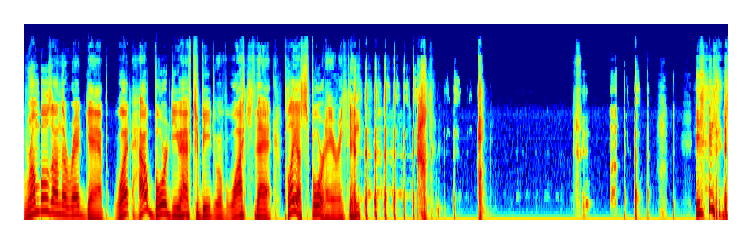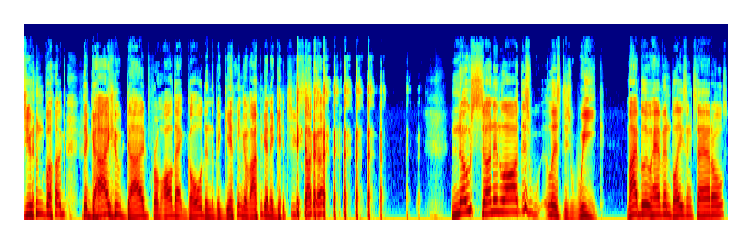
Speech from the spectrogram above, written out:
Rumbles on the Red Gap. What? How bored do you have to be to have watched that? Play a sport, Harrington. Isn't Junebug the guy who died from all that gold in the beginning of I'm Gonna Get You, Sucker? no son-in-law? This list is weak. My Blue Heaven, Blazing Saddles,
